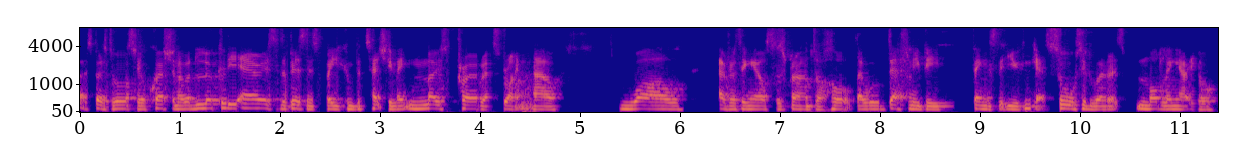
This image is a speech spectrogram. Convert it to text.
I suppose to answer your question, I would look at the areas of the business where you can potentially make most progress right now while everything else is ground to halt. There will definitely be things that you can get sorted, whether it's modeling out your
